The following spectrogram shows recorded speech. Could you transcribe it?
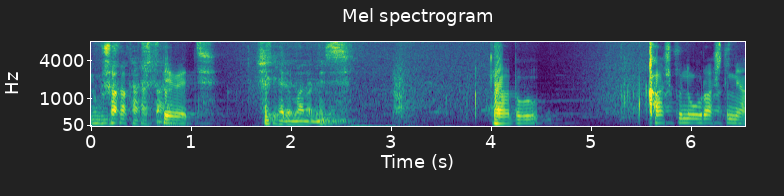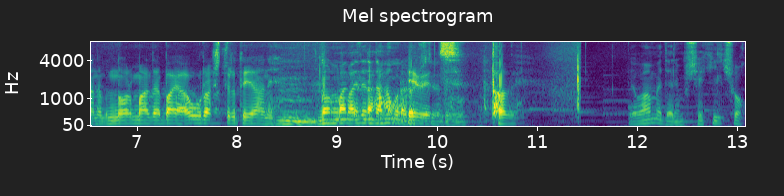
Yumuşak taştan. Evet. Şekerim halimiz. Yani bu kaç günü uğraştım yani. Bu normalde bayağı uğraştırdı yani. Normalden daha mı uğraştırdı Evet. bu? Tabi. Devam edelim. Şekil çok.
